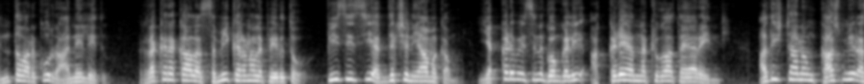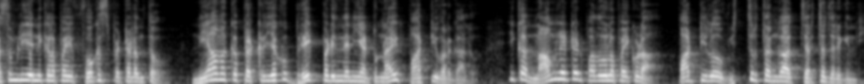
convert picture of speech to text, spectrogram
ఇంతవరకు రానేలేదు రకరకాల సమీకరణల పేరుతో పీసీసీ అధ్యక్ష నియామకం ఎక్కడ వేసిన గొంగళి అక్కడే అన్నట్లుగా తయారైంది. అధిష్టానం కాశ్మీర్ అసెంబ్లీ ఎన్నికలపై ఫోకస్ పెట్టడంతో నియామక ప్రక్రియకు బ్రేక్ పడిందని అంటున్నాయి పార్టీ వర్గాలు. ఇక నామినేటెడ్ పదవులపై కూడా పార్టీలో విస్తృతంగా చర్చ జరిగింది.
